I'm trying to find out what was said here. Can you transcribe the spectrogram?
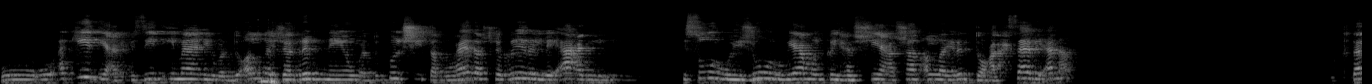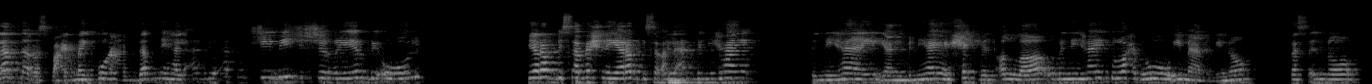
وأكيد يعني بزيد إيماني وبده الله يجربني وبده كل شيء طب وهذا الشرير اللي قاعد يصور ويجور ويعمل كل هالشيء عشان الله يرده على حسابي أنا؟ اختلفنا. بس بعد ما يكون عذبني هالقد وآخر شيء بيجي الشرير بيقول يا رب سامحني يا رب سامحني هلا أنا بالنهاية بالنهاية يعني بالنهاية هي حكمة الله وبالنهاية كل واحد هو إيمانه you know? بس إنه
